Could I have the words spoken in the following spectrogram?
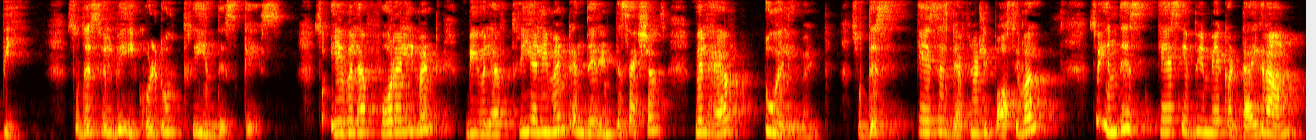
B. So this will be equal to 3 in this case. So A will have 4 element, B will have 3 element and their intersections will have 2 element. So this case is definitely possible. So in this case if we make a diagram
